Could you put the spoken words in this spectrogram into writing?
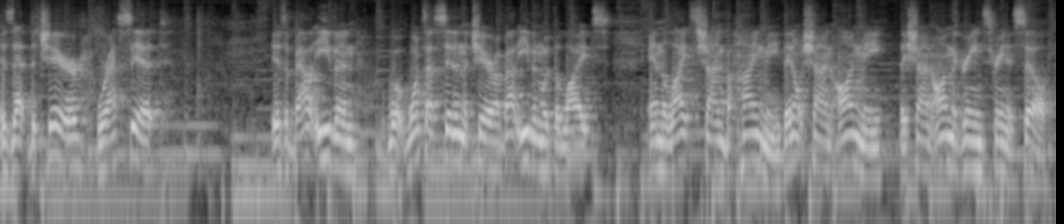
is that the chair where I sit is about even, well, once I sit in the chair, I'm about even with the lights and the lights shine behind me. They don't shine on me, they shine on the green screen itself.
